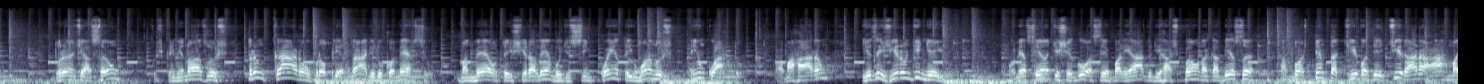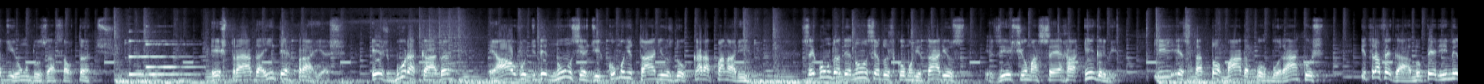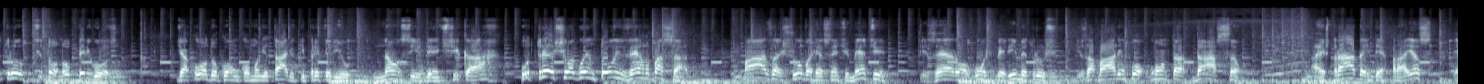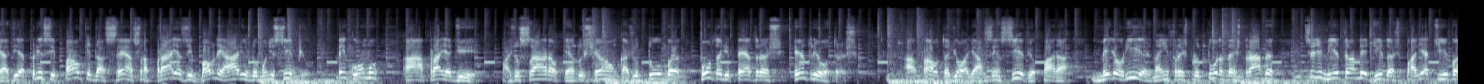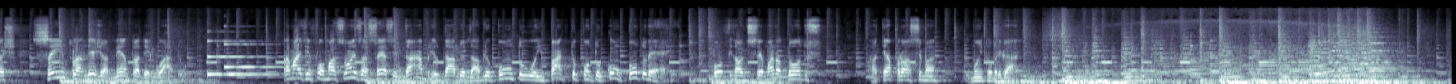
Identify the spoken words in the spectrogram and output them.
Durante a ação, os criminosos trancaram o proprietário do comércio, Manuel Teixeira Lemos, de 51 anos, em um quarto. O amarraram e exigiram dinheiro. O comerciante chegou a ser baleado de raspão na cabeça após tentativa de tirar a arma de um dos assaltantes. Estrada Interpraias esburacada é alvo de denúncias de comunitários do Carapanari. Segundo a denúncia dos comunitários, existe uma serra íngreme que está tomada por buracos e trafegar no perímetro se tornou perigoso. De acordo com um comunitário que preferiu não se identificar, o trecho aguentou o inverno passado, mas as chuvas recentemente fizeram alguns perímetros desabarem por conta da ação. A estrada Interpraias é a via principal que dá acesso a praias e balneários do município, bem como a praia de Pajuçara, Alter do Chão, Cajutuba, Ponta de Pedras, entre outras. A falta de um olhar sensível para melhorias na infraestrutura da estrada se limita a medidas paliativas sem planejamento adequado. Para mais informações, acesse www.impacto.com.br. Bom final de semana a todos. Até a próxima e muito obrigado.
